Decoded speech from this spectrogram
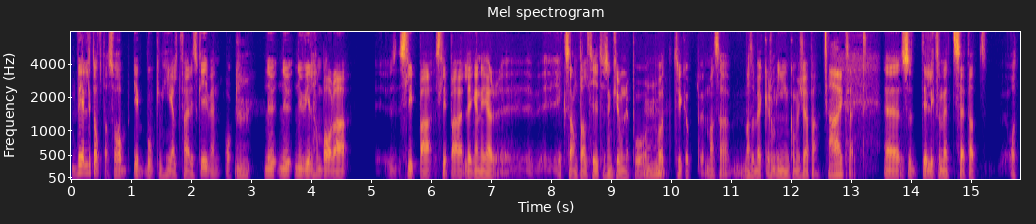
väldigt ofta så är boken helt färdigskriven och Mm. nu, nu, nu vill han bara eh, slippa, slippa lägga ner eh, x antal 10 000 kronor på, Mm. på att trycka upp massa, massa böcker som ingen kommer köpa. Ja, exakt. Så det är liksom ett sätt att åt-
